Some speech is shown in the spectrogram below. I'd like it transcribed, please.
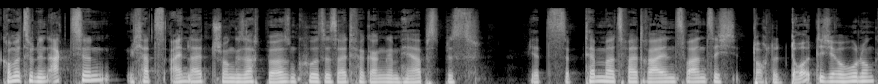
Kommen wir zu den Aktien. Ich hatte es einleitend schon gesagt, Börsenkurse seit vergangenem Herbst bis jetzt September 2023 doch eine deutliche Erholung.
